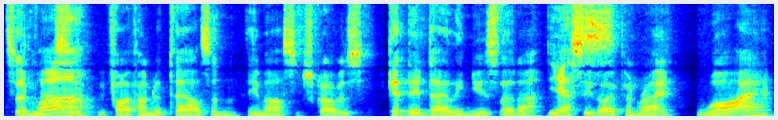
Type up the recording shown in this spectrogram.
So Wow. massive, 500,000 email subscribers get their daily newsletter, Yes. massive open rate. Why?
